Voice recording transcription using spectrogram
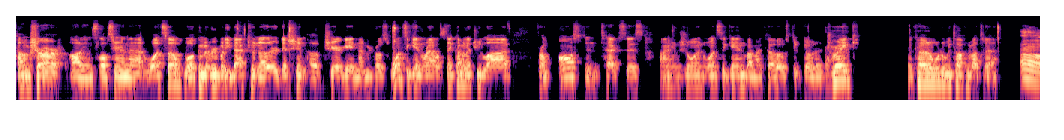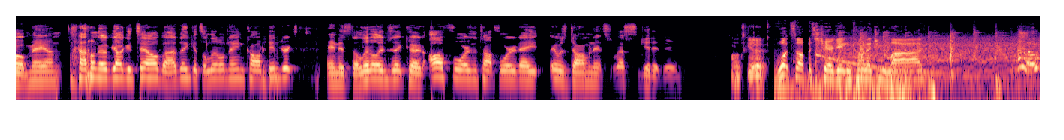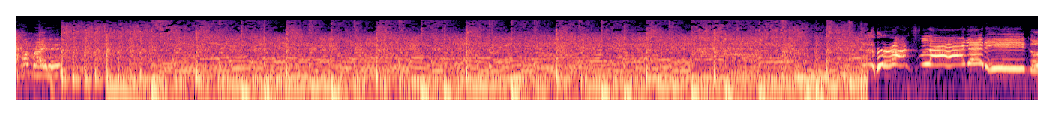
I'm sure our audience loves hearing that. What's up? Welcome everybody back to another edition of Chairgate, and I'm your host once again, Rattlesnake, coming at you live from Austin, Texas. I'm joined once again by my co-host Dakota Drake. Dakota, what are we talking about today? Oh man, I don't know if y'all can tell, but I think it's a little name called Hendricks, and it's the little engine that could. All four in the top four today. It was dominance. Let's get it, dude. Let's get it. What's up? It's Chairgate and coming at you live. Hello, come right in. Rock flag and eagle.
